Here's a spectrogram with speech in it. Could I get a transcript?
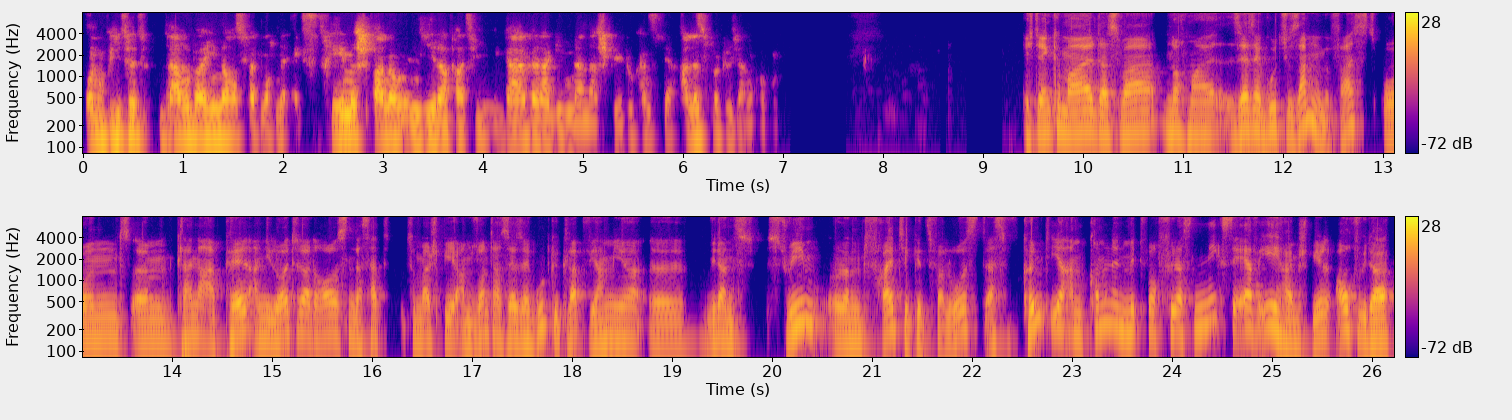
und bietet darüber hinaus halt noch eine extreme Spannung in jeder Partie, egal wer da gegeneinander spielt. Du kannst dir alles wirklich angucken. Ich denke mal, das war nochmal sehr, sehr gut zusammengefasst. Und ähm, kleiner Appell an die Leute da draußen, das hat zum Beispiel am Sonntag sehr, sehr gut geklappt. Wir haben hier äh, wieder einen Stream oder mit Freitickets verlost. Das könnt ihr am kommenden Mittwoch für das nächste RWE-Heimspiel auch wieder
